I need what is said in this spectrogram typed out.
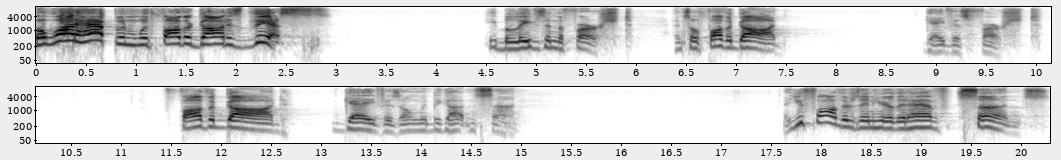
But what happened with Father God is this He believes in the first. And so, Father God gave his first. Father God gave his only begotten Son. Now, you fathers in here that have sons,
